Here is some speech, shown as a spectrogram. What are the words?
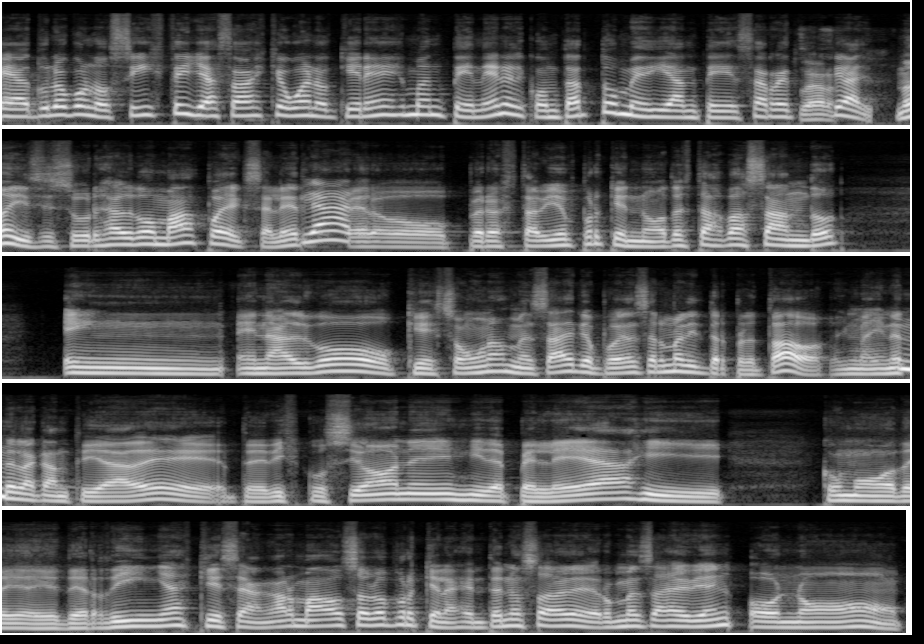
Ya tú lo conociste y ya sabes que, bueno, quieres mantener el contacto mediante esa red Claro. social. No, y si surge algo más, pues excelente. Claro. Pero, pero está bien porque no te estás basando en, en algo que son unos mensajes que pueden ser malinterpretados. Imagínate la cantidad de, de discusiones y de peleas y como de, de riñas que se han armado solo porque la gente no sabe leer un mensaje bien o no.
